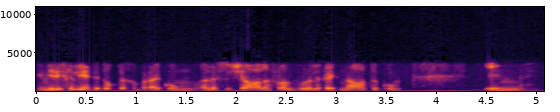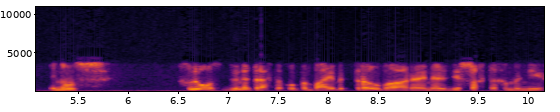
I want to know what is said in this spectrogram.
en hierdie geleentheid ook te gebruik om hulle sosiale verantwoordelikheid na te kom. En en ons glo ons doen dit regtig op 'n baie betroubare en 'n deursigtige manier.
